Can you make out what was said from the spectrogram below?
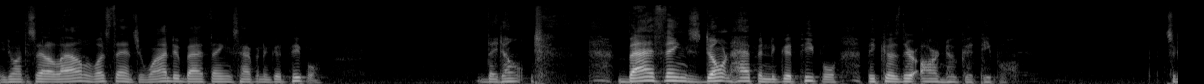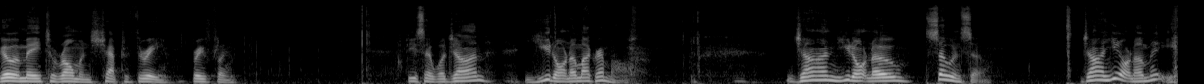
You don't have to say it out loud, but what's the answer? Why do bad things happen to good people? They don't. bad things don't happen to good people because there are no good people. So go with me to Romans chapter 3 briefly. You say, Well, John, you don't know my grandma. John, you don't know so and so. John, you don't know me.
